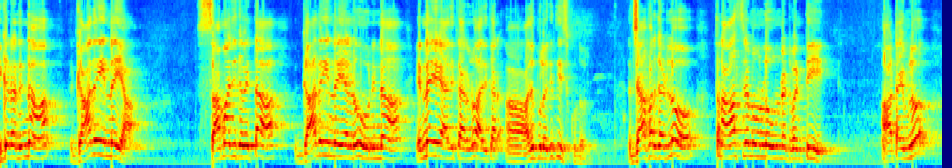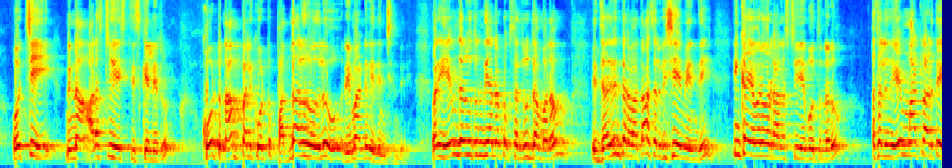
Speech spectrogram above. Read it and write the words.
ఇక్కడ నిన్న గాదె ఇన్నయ్య సామాజికవేత్త గాదె ఇన్నయ్యను నిన్న ఎన్ఐఏ అధికారులు అధికార అదుపులోకి తీసుకున్నారు. జాఫర్గఢ్లో తన ఆశ్రమంలో ఉన్నటువంటి ఆ టైంలో వచ్చి నిన్న అరెస్టు చేసి తీసుకెళ్ళిర్రు. కోర్టు నాంపల్లి కోర్టు పద్నాలుగు రోజులు రిమాండ్ విధించింది. మరి ఏం జరుగుతుంది అన్నప్పుడు ఒకసారి చూద్దాం మనం. ఇది చదివిన తర్వాత అసలు విషయం ఏంది? ఇంకా ఎవరెవరు అరెస్ట్ చేయబోతున్నారు? అసలు ఏం మాట్లాడితే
